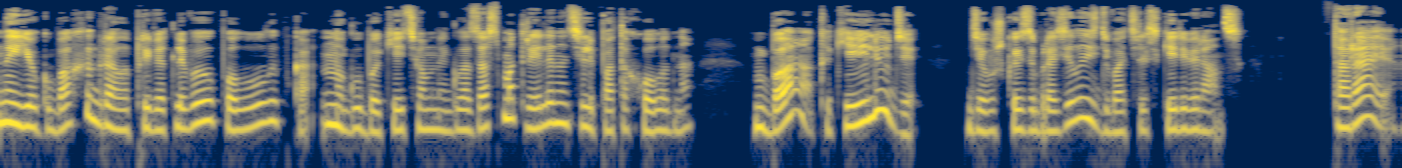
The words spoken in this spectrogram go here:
На ее губах играла приветливая полуулыбка, но глубокие темные глаза смотрели на телепата холодно. «Ба, какие люди!» — девушка изобразила издевательский реверанс. «Тарая,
